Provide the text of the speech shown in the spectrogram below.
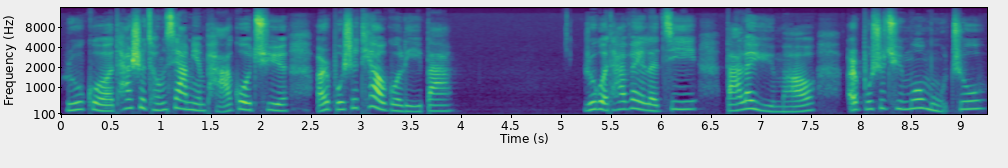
如果她是从下面爬过去，而不是跳过篱笆。如果他喂了鸡，拔了羽毛，而不是去摸母猪；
